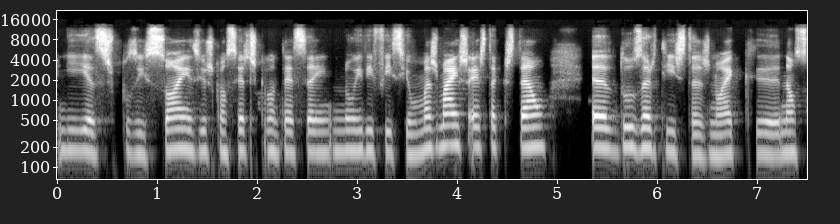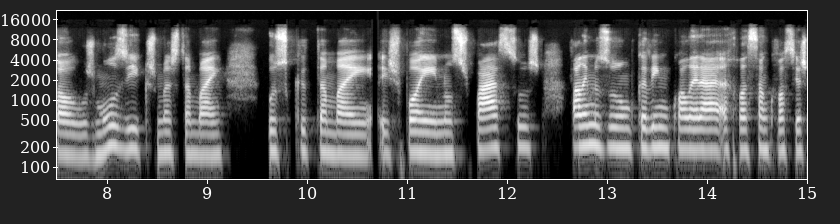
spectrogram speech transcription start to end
e as exposições e os concertos que acontecem no edifício, mas mais esta questão uh, dos artistas, não é? Que não só os músicos, mas também os que também expõem nos espaços. Falem-nos um bocadinho qual era a relação que vocês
